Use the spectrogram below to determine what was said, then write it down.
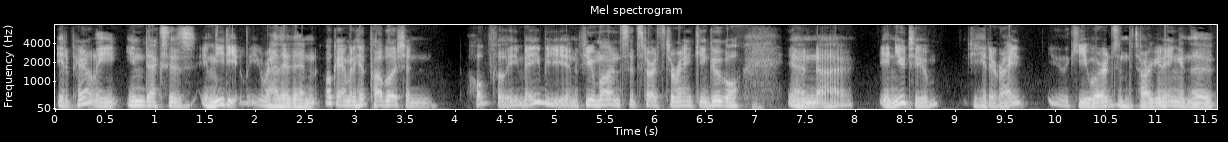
it apparently indexes immediately rather than, okay, I'm going to hit publish and hopefully, maybe in a few months, it starts to rank in Google. Mm. And uh, in YouTube, if you hit it right, the keywords and the targeting and the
